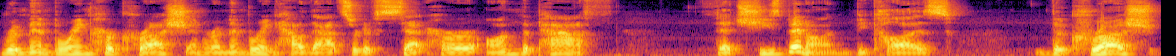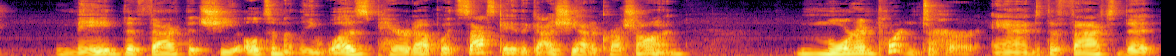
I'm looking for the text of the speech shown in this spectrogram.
remembering her crush and remembering how that sort of set her on the path that she's been on because the crush made the fact that she ultimately was paired up with Sasuke, the guy she had a crush on, more important to her. And the fact that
